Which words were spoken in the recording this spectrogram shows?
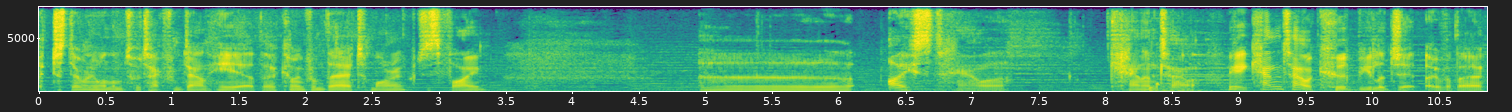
I just don't really want them to attack from down here. They're coming from there tomorrow, which is fine. Uh, Ice Tower. Cannon Tower. Okay, Cannon Tower could be legit over there.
